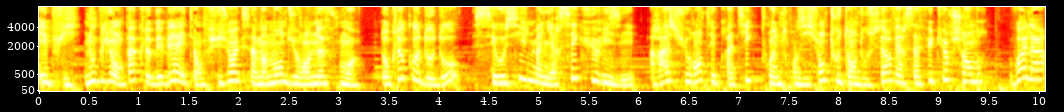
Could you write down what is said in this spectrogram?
Et puis, n'oublions pas que le bébé a été en fusion avec sa maman durant 9 mois. Donc le cododo, c'est aussi une manière sécurisée, rassurante et pratique pour une transition tout en douceur vers sa future chambre. Voilà,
